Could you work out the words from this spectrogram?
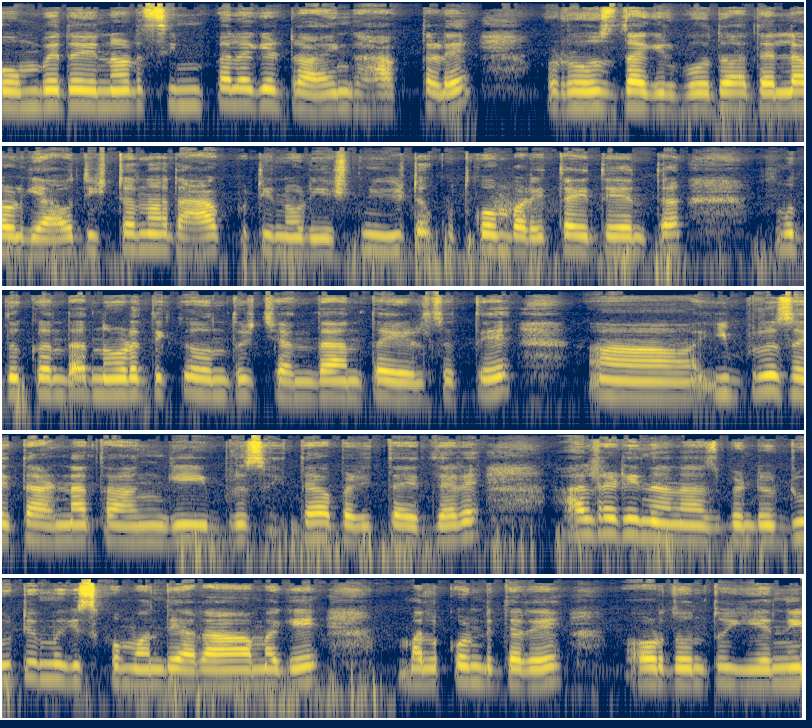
ಬೊಂಬೆದು ಏನಾದ್ರು ಸಿಂಪಲಾಗಿ ಡ್ರಾಯಿಂಗ್ ಹಾಕ್ತಾಳೆ. ರೋಸ್ದಾಗಿರ್ಬೋದು ಅದೆಲ್ಲ ಅವಳಿಗೆ ಯಾವ್ದು ಇಷ್ಟನೋ ಅದು ಹಾಕ್ಬಿಟ್ಟು ನೋಡಿ, ಎಷ್ಟು ನೀಟಾಗಿ ಕುತ್ಕೊಂಡು ಬರಿತಾ ಇದೆ ಅಂತ ಮುದ್ದಕ್ಕಂದ ನೋಡೋದಕ್ಕೆ ಒಂದು ಚಂದ ಅಂತ ಹೇಳ್ಸುತ್ತೆ. ಇಬ್ಬರು ಸಹಿತ ಅಣ್ಣ ತಂಗಿ ಇಬ್ಬರು ಸಹಿತ ಬರಿತಾ ಇದ್ದಾರೆ. ಆಲ್ರೆಡಿ ನನ್ನ ಹಸ್ಬೆಂಡು ಡ್ಯೂಟಿ ಮುಗಿಸ್ಕೊಂಬಂದು ಆರಾಮಾಗಿ ಮಲ್ಕೊಂಡಿದ್ದಾರೆ ಅವ್ರದ್ದಂತೂ ಎನಿ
